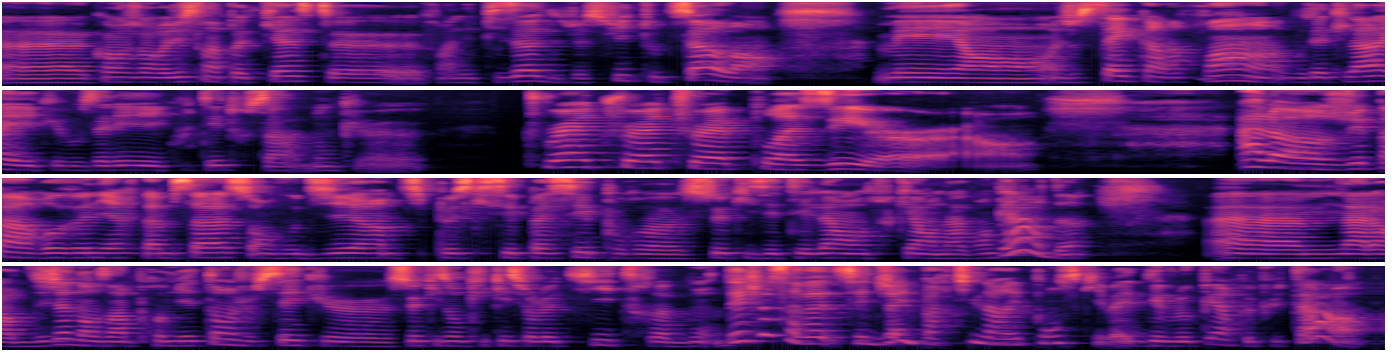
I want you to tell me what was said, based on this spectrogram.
euh, Quand j'enregistre un podcast, euh, enfin un épisode, je suis toute seule, hein. mais je sais qu'à la fin, vous êtes là et que vous allez écouter tout ça. Donc, euh, très, très, très plaisir. Alors, je vais pas revenir comme ça sans vous dire un petit peu ce qui s'est passé pour ceux qui étaient là, en tout cas en avant-garde. Euh, alors déjà dans un premier temps, je sais que ceux qui ont cliqué sur le titre, bon, déjà ça va, c'est déjà une partie de la réponse qui va être développée un peu plus tard.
